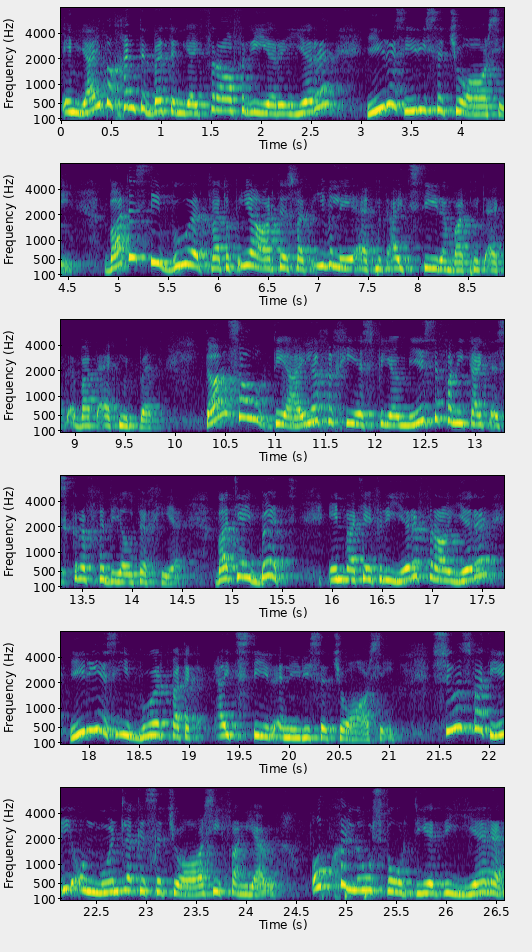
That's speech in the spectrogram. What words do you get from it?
En jy begin te bid en jy vra vir die Here, Here, hier is hierdie situasie. Wat is die woord wat op u hart is wat u wil hê ek moet uitstuur en wat moet ek wat ek moet bid? dan sal die Heilige Gees vir jou meeste van die tyd 'n skrifgedeelte gee wat jy bid en wat jy vir die Here vra Here hierdie is u woord wat ek uitstuur in hierdie situasie soos wat hierdie onmoontlike situasie van jou opgelos word deur die Here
